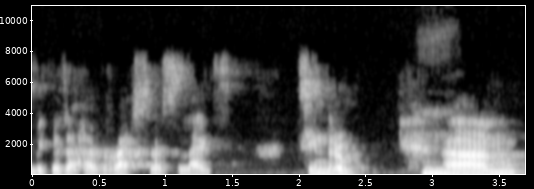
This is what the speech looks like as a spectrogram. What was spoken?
because I have restless legs syndrome. Mm. Um,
